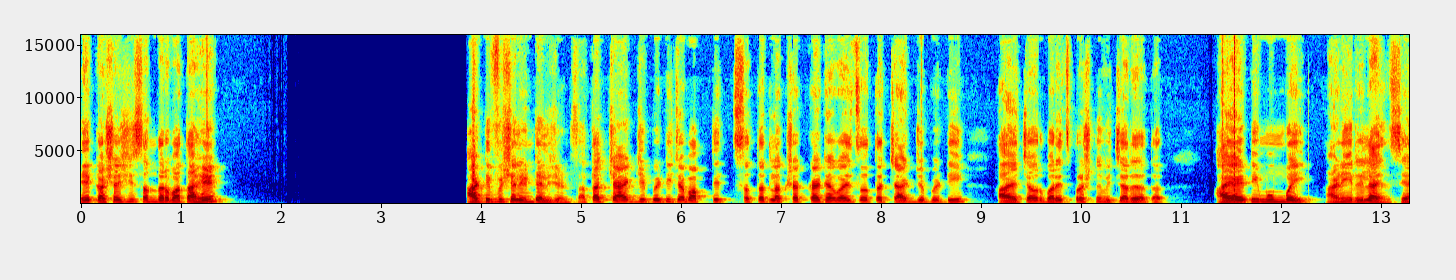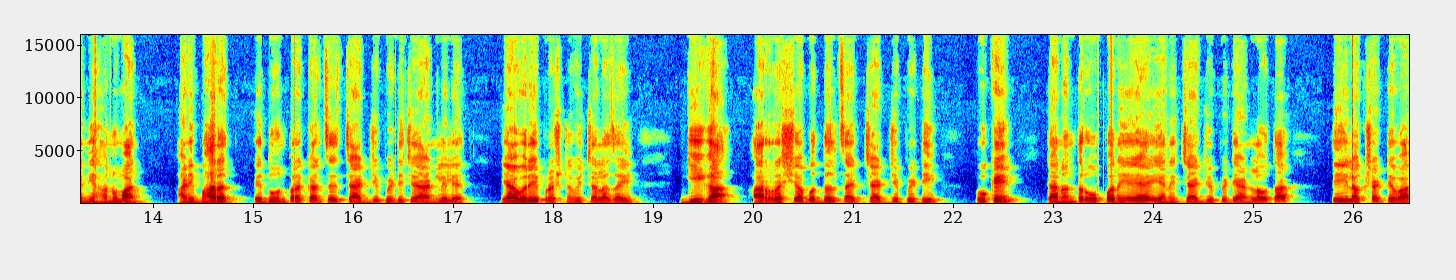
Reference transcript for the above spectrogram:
हे कशाशी संदर्भात आहे? Artificial intelligence. आता चॅट जीपीटीच्या बाबतीत सतत लक्षात काय ठेवायचं? तर चॅट जीपीटी हा याच्यावर बरेच प्रश्न विचारले जातात. आय आय टी मुंबई आणि रिलायन्स यांनी हनुमान आणि भारत हे दोन प्रकारचे चॅट जीपीटीचे आणलेले आहेत. यावरही प्रश्न विचारला जाईल. गिगा हा रशियाबद्दलचा आहे chat G P T. Okay? त्यानंतर ओपन ए आय याने चॅट जीपीटी आणला होता. तेही लक्षात ठेवा.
